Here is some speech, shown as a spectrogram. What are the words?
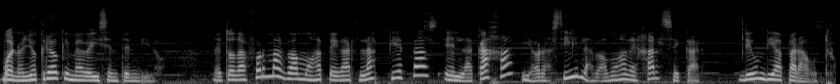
Bueno, yo creo que me habéis entendido. De todas formas, vamos a pegar las piezas en la caja y ahora sí las vamos a dejar secar de un día para otro.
